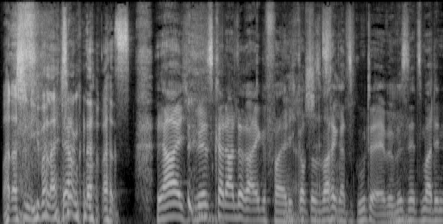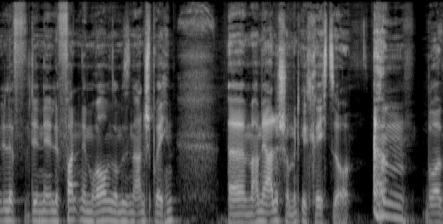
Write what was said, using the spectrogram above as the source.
War das schon die Überleitung Ja. oder was? Ja, ich, mir ist keine andere eingefallen. ich glaube, das war eine ganz gute, ey. Wir müssen jetzt mal den, Elef den Elefanten im Raum so ein bisschen ansprechen. Ähm, haben ja alle schon mitgekriegt, so. Boah,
